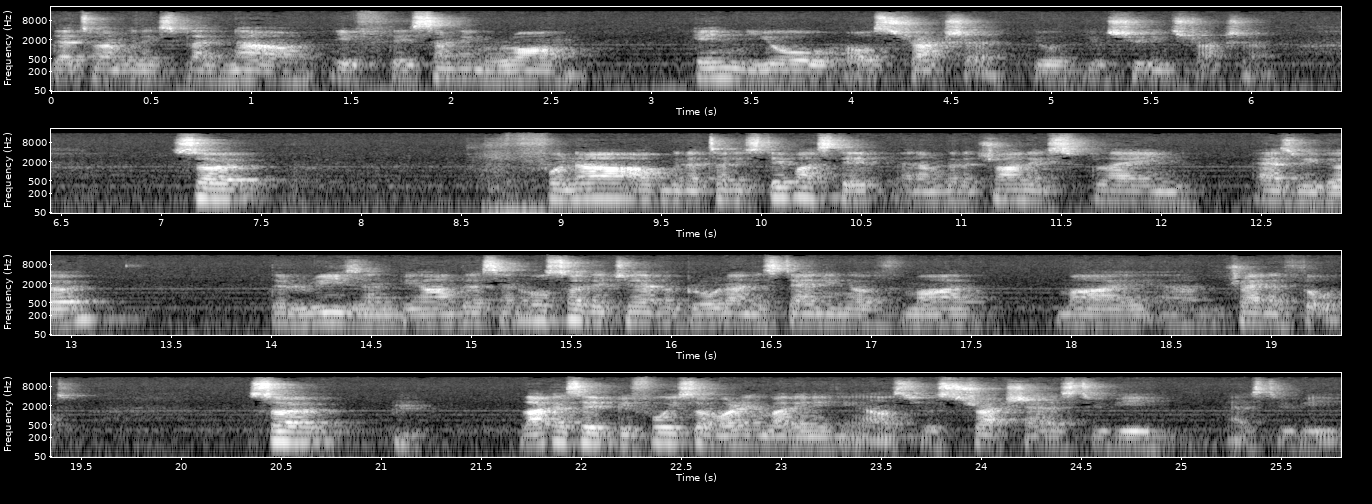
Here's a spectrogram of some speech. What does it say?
that's what I'm going to explain now, if there's something wrong in your whole structure, your, your shooting structure. So, for now, I'm going to tell you step by step, and I'm going to try and explain as we go, the reason behind this, and also that you have a broad understanding of my my um, train of thought. So, like I said before, you start worrying about anything else, your structure has to be has to be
